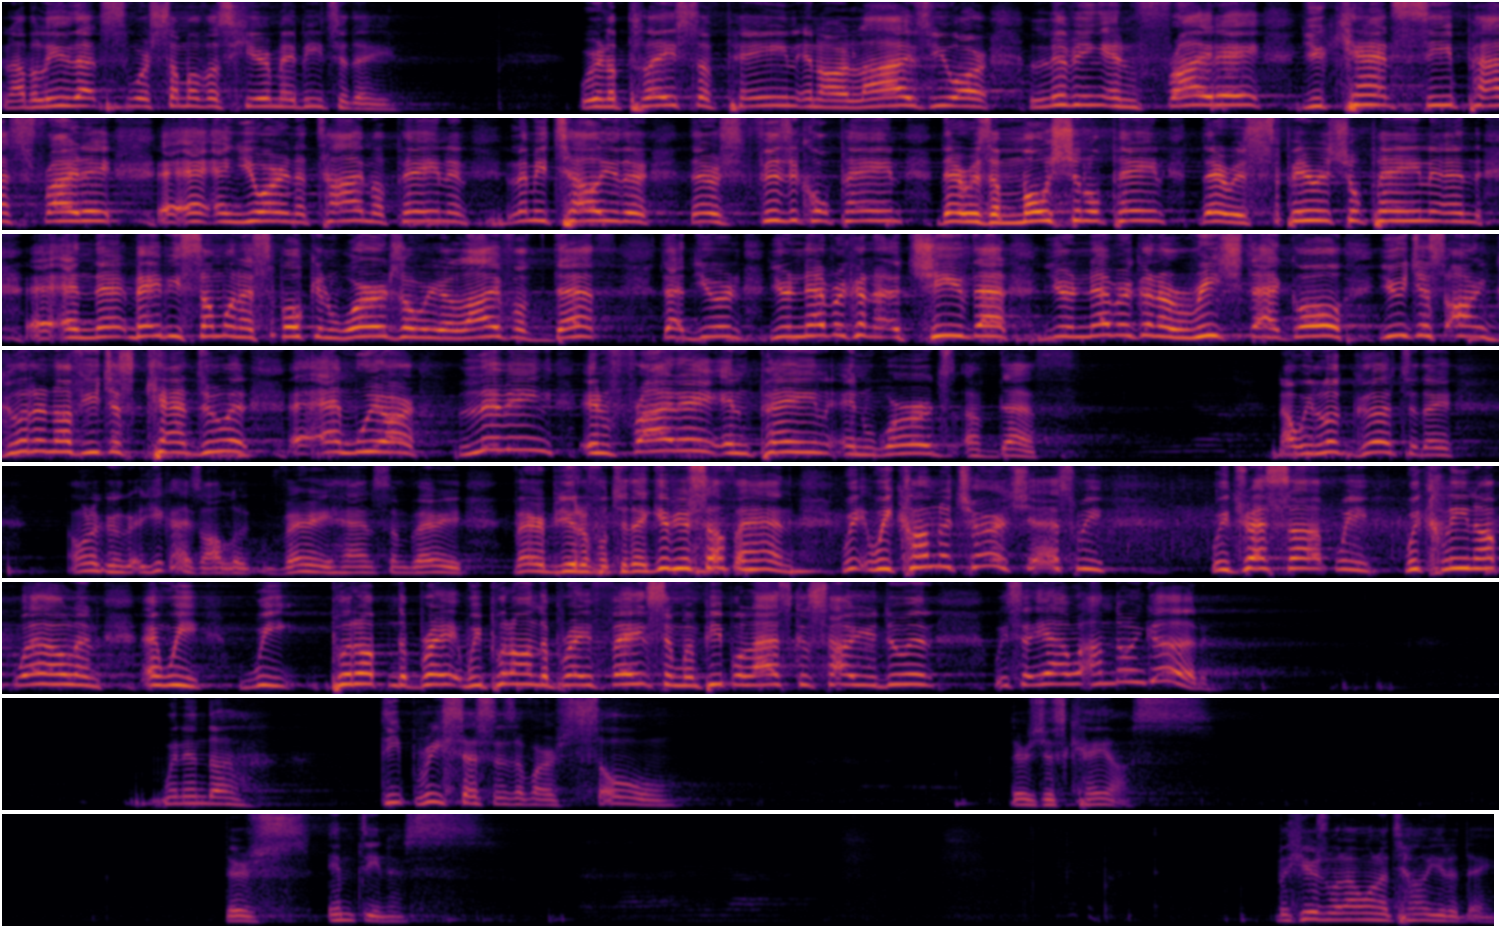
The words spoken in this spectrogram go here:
And I believe that's where some of us here may be today. We're in a place of pain in our lives. You are living in Friday. You can't see past Friday, and you are in a time of pain. And let me tell you, there, there's physical pain, there is emotional pain, there is spiritual pain, and, and there, maybe someone has spoken words over your life of death that you're you're never going to achieve that you're never going to reach that goal you just aren't good enough you just can't do it and we are living in Friday in pain in words of death. Now we look good today. I want to you guys all look very handsome, very, very beautiful today. Give yourself a hand. We, we come to church, yes, we we dress up, we we clean up well, and and we we put up the brave, we put on the brave face, and when people ask us how you're doing, we say, Yeah, well, I'm doing good. When in the deep recesses of our soul, there's just chaos. There's emptiness. But here's what I want to tell you today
